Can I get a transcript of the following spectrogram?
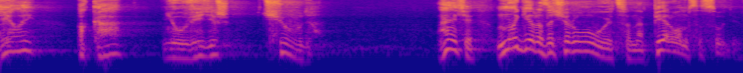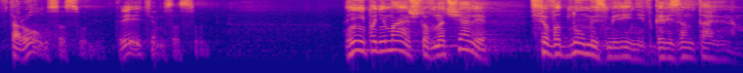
Делай, пока не увидишь чудо. Знаете, многие разочаровываются на первом сосуде, втором сосуде, третьем сосуде. Они не понимают, что вначале все в одном измерении, в горизонтальном.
